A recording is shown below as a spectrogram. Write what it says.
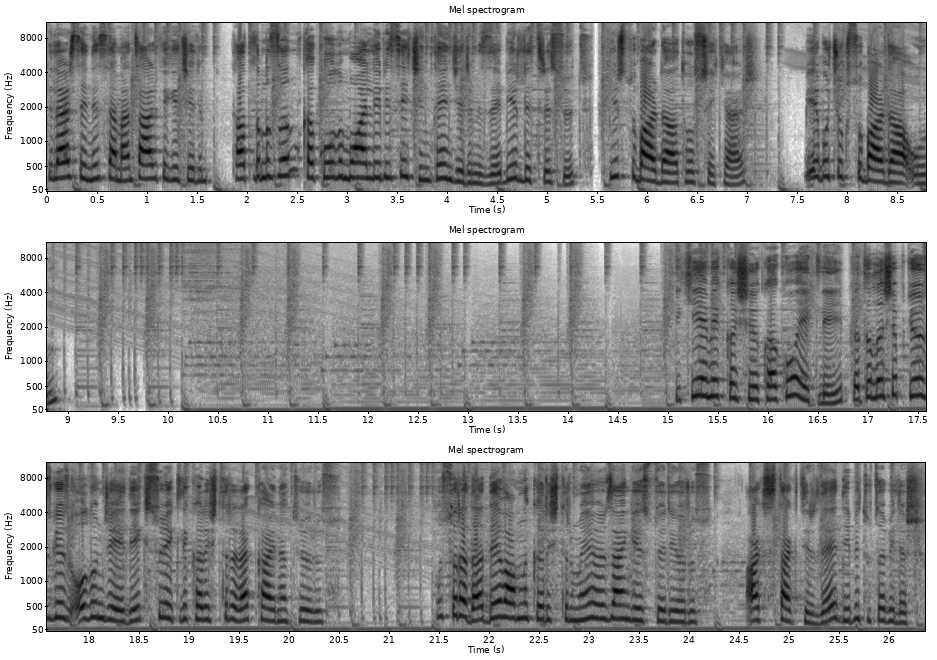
Dilerseniz hemen tarife geçelim. Tatlımızın kakaolu muhallebisi için tenceremize 1 litre süt, 1 su bardağı toz şeker, 1,5 su bardağı un, 2 yemek kaşığı kakao ekleyip katılaşıp göz göz oluncaya dek sürekli karıştırarak kaynatıyoruz. Bu sırada devamlı karıştırmaya özen gösteriyoruz. Aksi takdirde dibi tutabilir.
